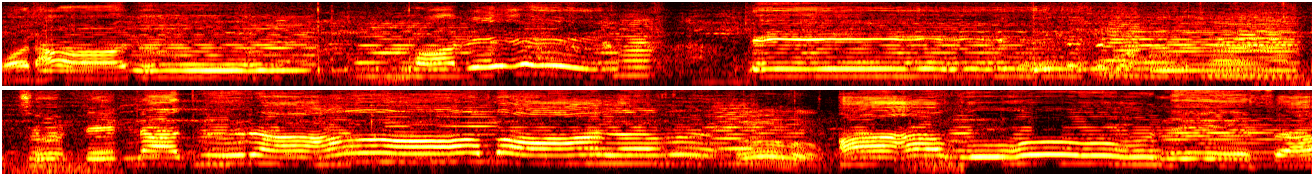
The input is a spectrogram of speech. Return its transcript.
অধার মরে তে ছোটে না জুরা মানব আবো নেশা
